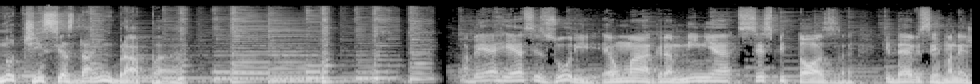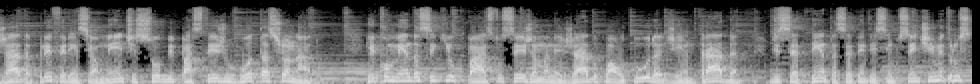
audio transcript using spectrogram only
Notícias da Embrapa. A BRS Zuri é uma gramínea cespitosa que deve ser manejada preferencialmente sob pastejo rotacionado. Recomenda-se que o pasto seja manejado com altura de entrada de 70 a 75 centímetros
